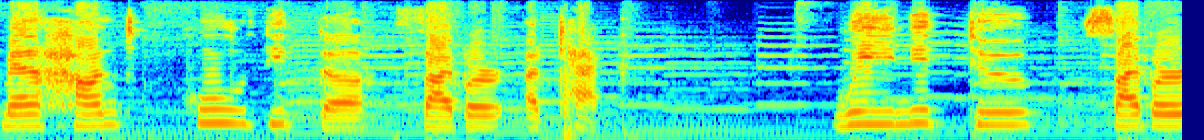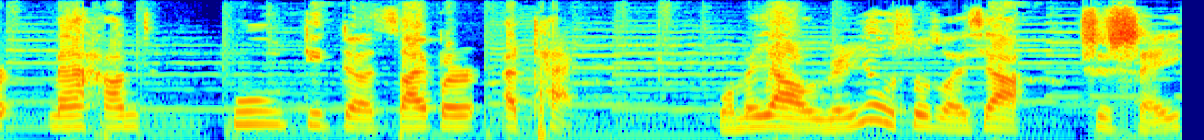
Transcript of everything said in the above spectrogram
manhunt who did the cyber attack. We need to cyber manhunt who did the cyber attack. 我们要人肉搜索一下是谁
